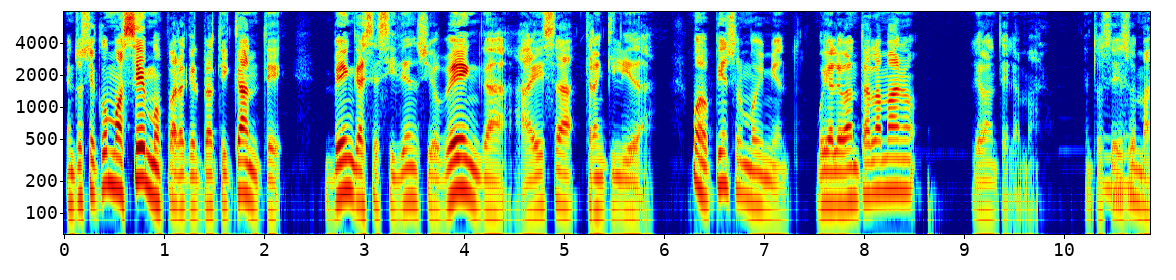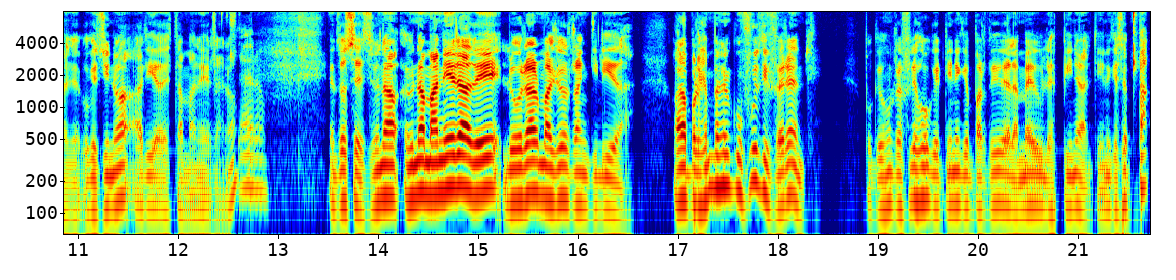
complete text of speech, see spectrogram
Entonces, ¿cómo hacemos para que el practicante venga a ese silencio, venga a esa tranquilidad? Bueno, pienso en movimiento. Voy a levantar la mano, levante la mano. Entonces, eso es más, porque si no, haría de esta manera, ¿no? Claro. Entonces, una, una manera de lograr mayor tranquilidad. Ahora, por ejemplo, en el Kung Fu es diferente, porque es un reflejo que tiene que partir de la médula espinal, tiene que ser ¡pac!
